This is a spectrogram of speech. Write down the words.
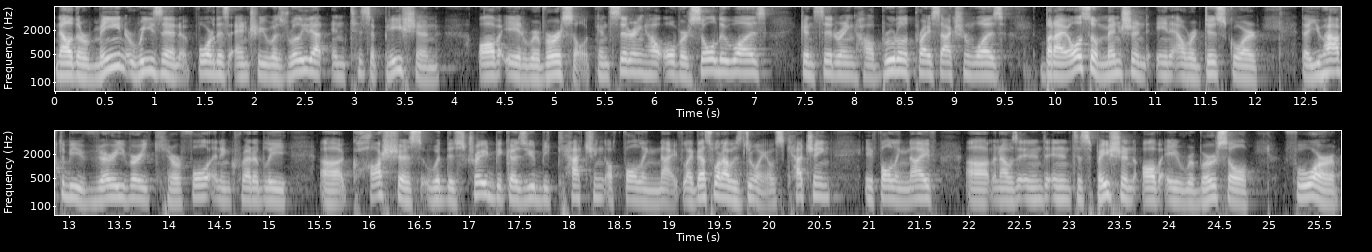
Now, the main reason for this entry was really that anticipation of a reversal, considering how oversold it was, considering how brutal the price action was. But I also mentioned in our Discord that you have to be very, very careful and incredibly uh, cautious with this trade because you'd be catching a falling knife. Like that's what I was doing. I was catching a falling knife um, and I was in, in anticipation of a reversal for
